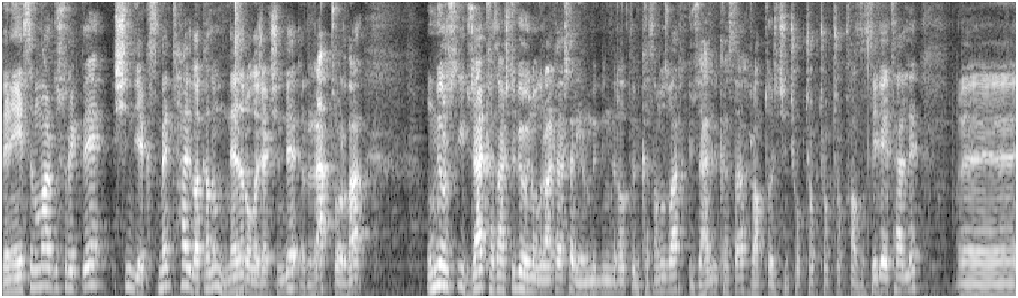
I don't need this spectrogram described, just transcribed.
Deneyesim vardı sürekli. Şimdiye kısmet. Hadi bakalım neler olacak şimdi Raptor'da. Umuyoruz ki güzel kazançlı bir oyun olur arkadaşlar. 20 bin liralık da bir kasamız var. Güzel bir kasa. Raptor için çok çok çok çok fazlasıyla yeterli. Ee,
